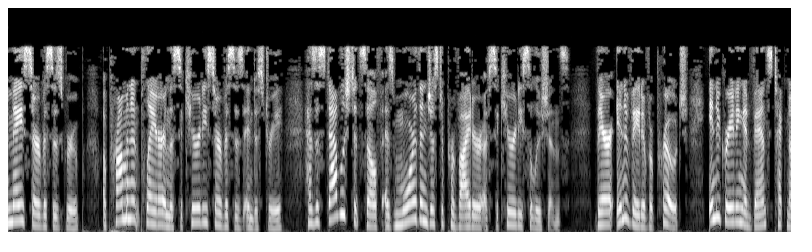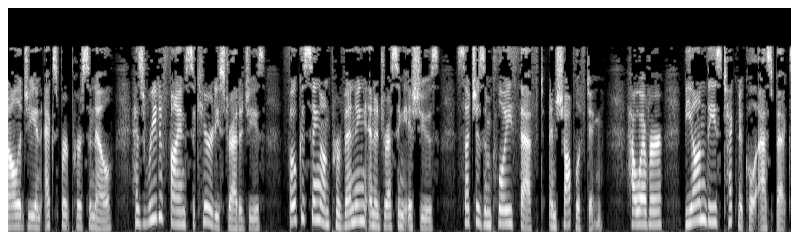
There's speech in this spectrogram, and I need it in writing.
MA Services Group, a prominent player in the security services industry, has established itself as more than just a provider of security solutions. Their innovative approach, integrating advanced technology and expert personnel, has redefined security strategies, focusing on preventing and addressing issues such as employee theft and shoplifting. However, beyond these technical aspects,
